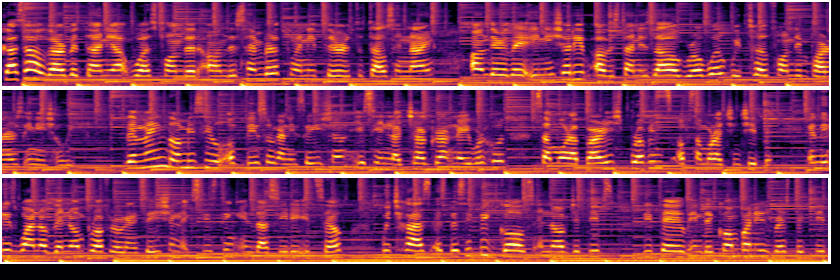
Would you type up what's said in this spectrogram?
Casa Hogar Betania was founded on December 23, 2009 under the initiative of Stanislao Growell with 12 funding partners initially. The main domicile of this organization is in La Chacra neighborhood, Zamora Parish, province of Zamora Chinchipe, and it is one of the non-profit organizations existing in the city itself, which has specific goals and objectives detailed in the company's respective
